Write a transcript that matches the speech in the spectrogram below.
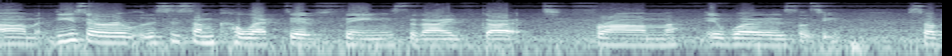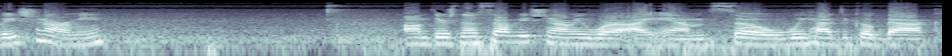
Um, these are, this is some collective things that I've got from, it was, let's see, Salvation Army, um, there's no Salvation Army where I am, so we had to go back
